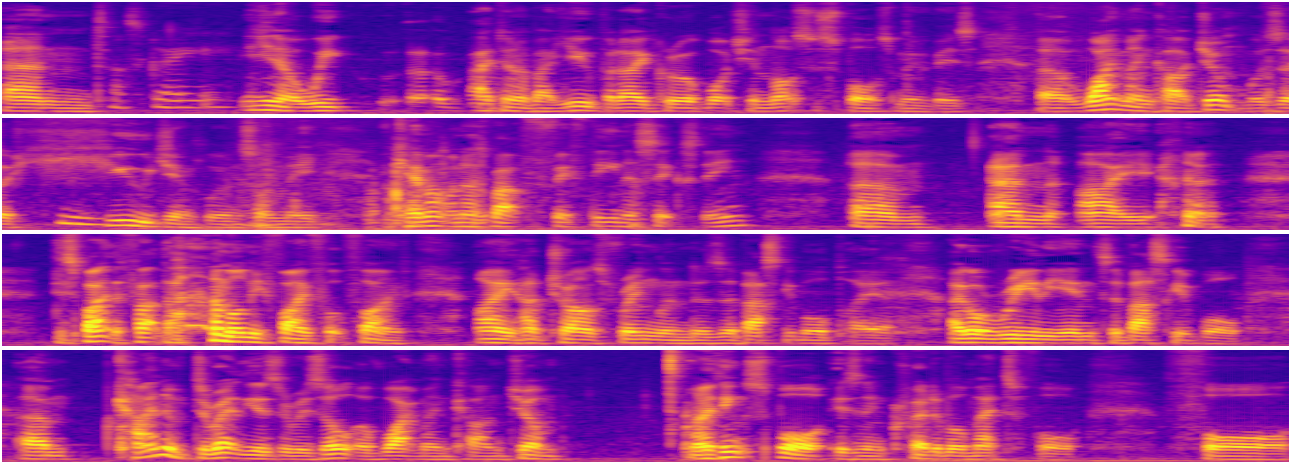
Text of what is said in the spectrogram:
and That's great. you know we. I don't know about you, but I grew up watching lots of sports movies. Uh, White Man Can't Jump was a huge influence on me. It came out when I was about fifteen or sixteen, um, and I, despite the fact that I'm only five foot five, I had trials for England as a basketball player. I got really into basketball, um, kind of directly as a result of White Man Can't Jump. And I think sport is an incredible metaphor for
